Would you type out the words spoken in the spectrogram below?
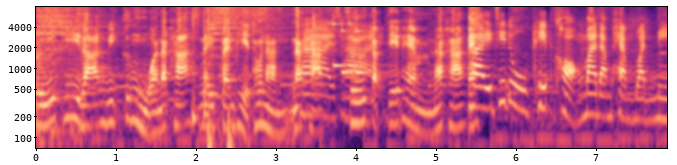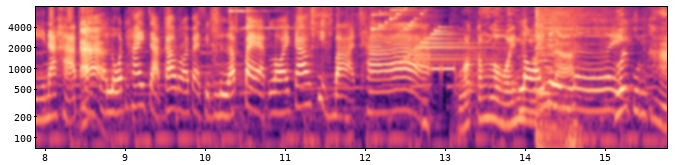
ซื้อที่ร้านวิกครึ่งหัวนะคะ ในแฟนเพจเท่านั้นนะคะ ใช่ใช่ ซื้อกับเจ๊แพมนะคะ ใครที่ดูคลิปของมาดามแพมวันนี้นะคะแพมอ่าจะลดให้จาก 980 เหลือ 890 บาทค่ะลดต้องร้อยร้อยหนึ่งเลยเฮ้ยคุณขา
